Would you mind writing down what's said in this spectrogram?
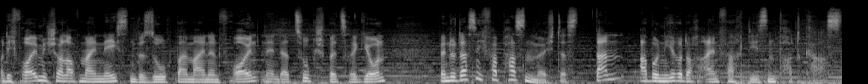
Und ich freue mich schon auf meinen nächsten Besuch bei meinen Freunden in der Zugspitzregion. Wenn du das nicht verpassen möchtest, dann abonniere doch einfach diesen Podcast.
